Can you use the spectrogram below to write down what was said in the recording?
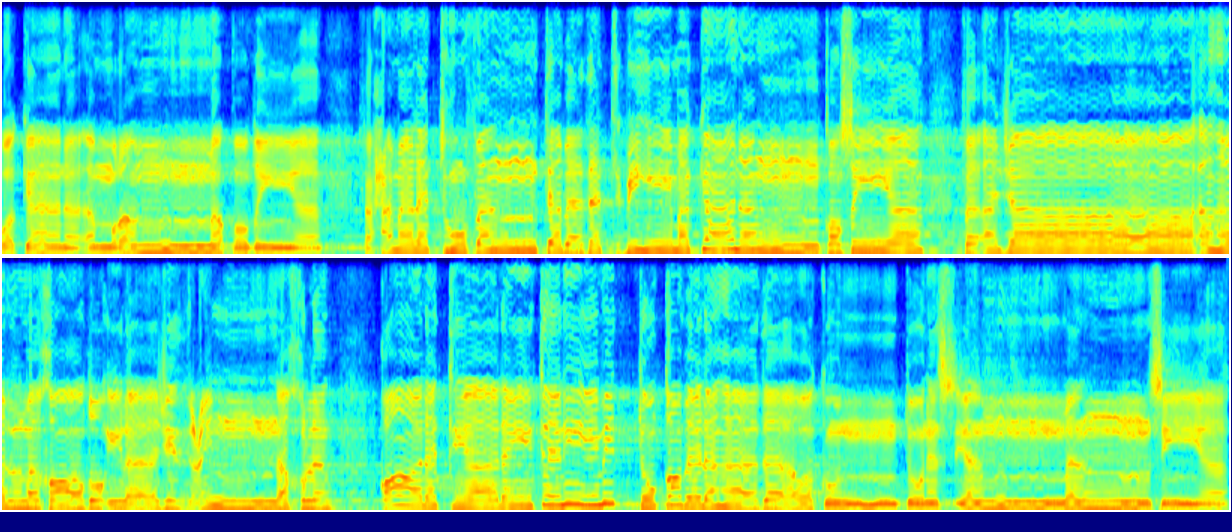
وكان أمرا مقضيا فحملته فانتبذت به مكانا قصيا فأجاءها المخاض إلى جذع النخلة قالت يا ليتني مت قبل هذا وكنت نسيا منسيا.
